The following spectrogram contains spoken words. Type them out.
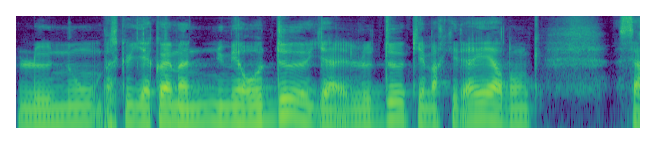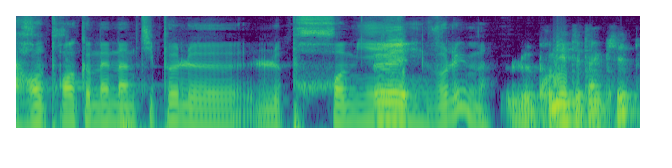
le nom? Parce qu'il y a quand même un numéro 2, il y a le 2 qui est marqué derrière, donc ça reprend quand même un petit peu le, le premier Oui. volume. Le premier était un clip.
